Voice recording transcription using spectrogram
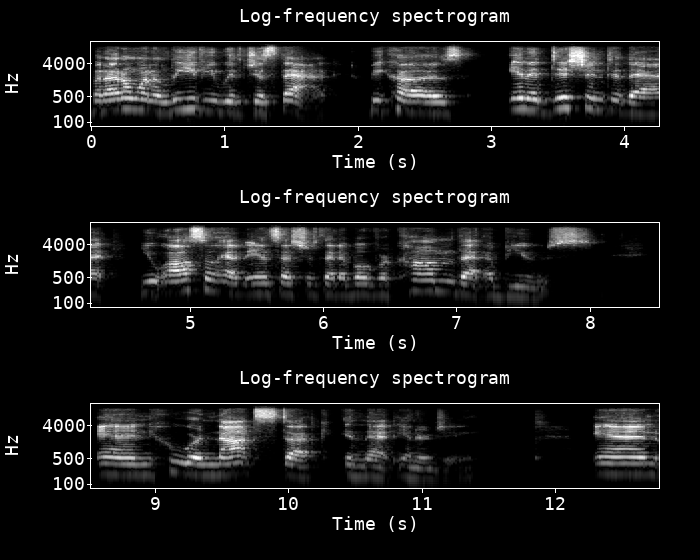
but I don't want to leave you with just that because in addition to that, you also have ancestors that have overcome that abuse and who are not stuck in that energy. And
